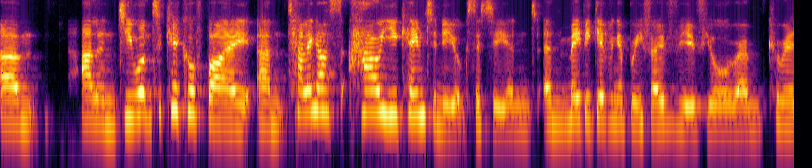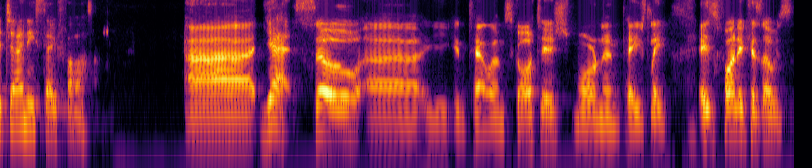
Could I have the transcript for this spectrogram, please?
Um, Alan, do you want to kick off by um, telling us how you came to New York City and, and maybe giving a brief overview of your um, career journey so far? Uh, yeah, so uh, you can tell I'm Scottish, born in Paisley. It's funny because I was,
